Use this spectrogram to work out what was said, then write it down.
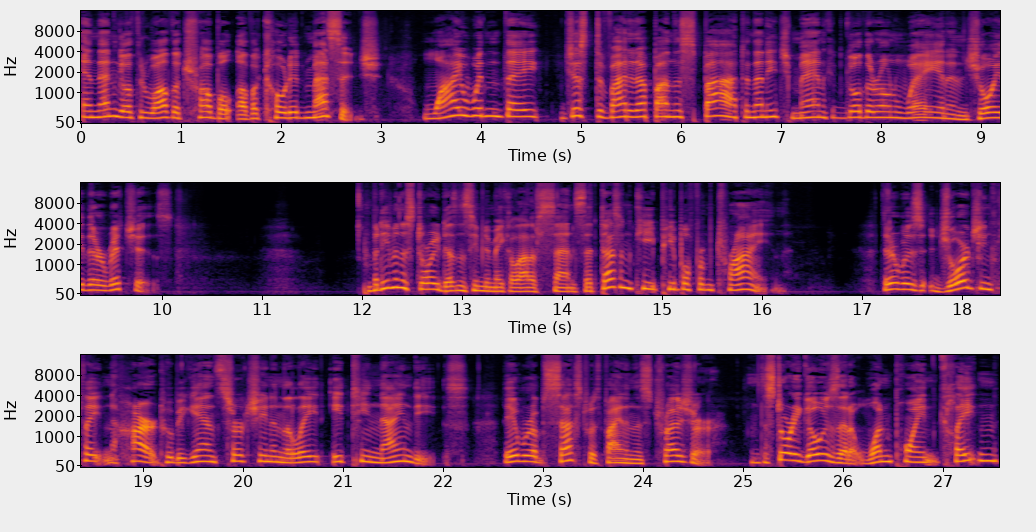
and then go through all the trouble of a coded message. Why wouldn't they just divide it up on the spot and then each man could go their own way and enjoy their riches? But even the story doesn't seem to make a lot of sense. That doesn't keep people from trying. There was George and Clayton Hart who began searching in the late 1890s. They were obsessed with finding this treasure. The story goes that at one point Clayton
